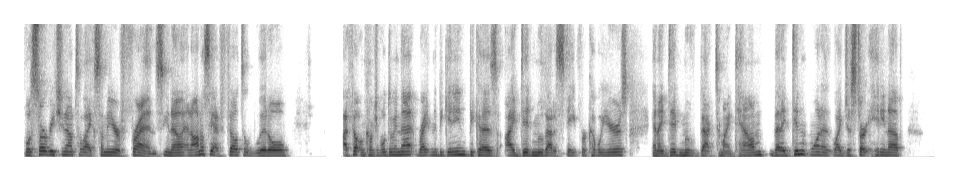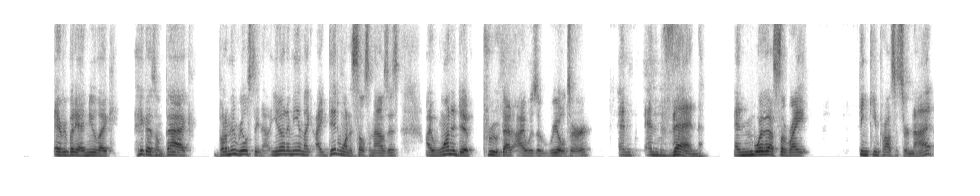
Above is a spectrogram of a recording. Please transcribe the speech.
"We'll start reaching out to like some of your friends," you know. And honestly, I felt a little, I felt uncomfortable doing that right in the beginning because I did move out of state for a couple years, and I did move back to my town. That I didn't want to like just start hitting up everybody I knew, like, "Hey guys, I'm back." But I'm in real estate now. You know what I mean? Like I did want to sell some houses. I wanted to prove that I was a realtor. And and then and whether that's the right thinking process or not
